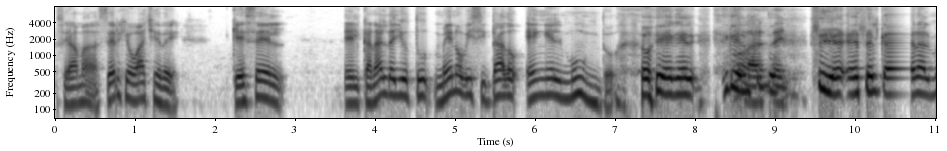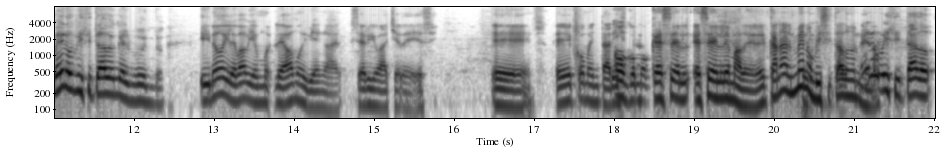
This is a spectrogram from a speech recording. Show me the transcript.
se llama Sergio HD, que es el, el canal de YouTube menos visitado en el mundo. Oye, en el. Sí, e- es el canal menos visitado en el mundo. Y no, y le va bien, le va muy bien a él, Sergio HDS. Eh, comentarista. O como que es el, ese es el lema de él, el canal menos visitado en el menos mundo. visitado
